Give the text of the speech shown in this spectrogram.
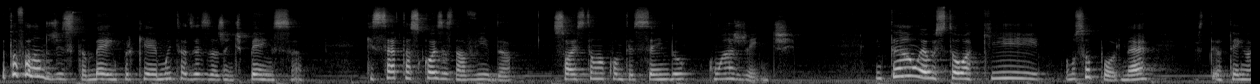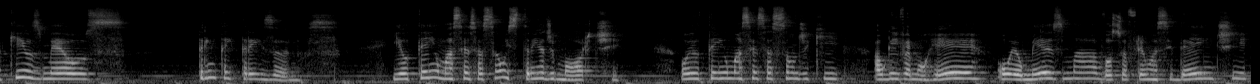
Eu estou falando disso também porque muitas vezes a gente pensa que certas coisas na vida só estão acontecendo com a gente. Então eu estou aqui, vamos supor, né? Eu tenho aqui os meus 33 anos e eu tenho uma sensação estranha de morte, ou eu tenho uma sensação de que alguém vai morrer, ou eu mesma vou sofrer um acidente,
